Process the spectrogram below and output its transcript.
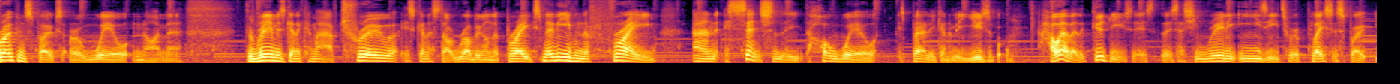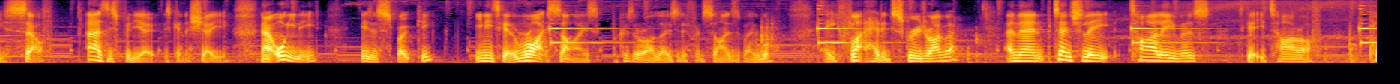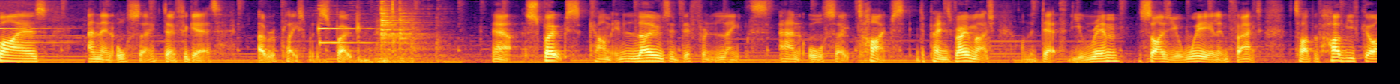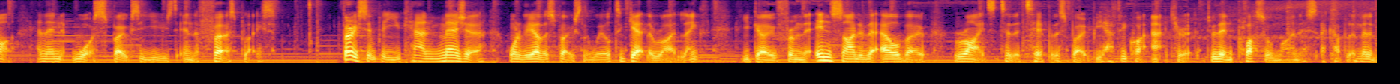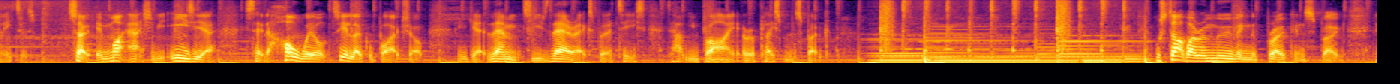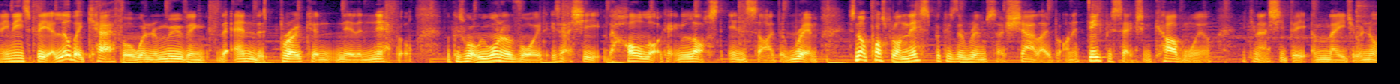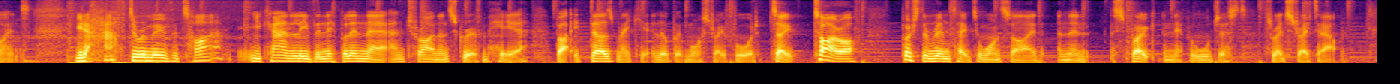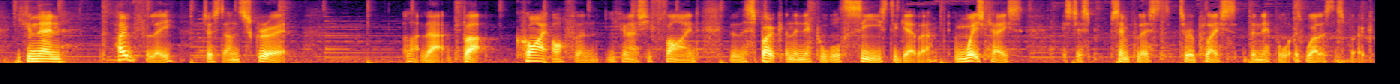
Broken spokes are a wheel nightmare. The rim is going to come out of true, it's going to start rubbing on the brakes, maybe even the frame, and essentially the whole wheel is barely going to be usable. However, the good news is that it's actually really easy to replace a spoke yourself, as this video is going to show you. Now, all you need is a spoke key. You need to get the right size because there are loads of different sizes available. A flat-headed screwdriver, and then potentially tyre levers to get your tyre off, pliers, and then also, don't forget, a replacement spoke. Now, spokes come in loads of different lengths and also types. It depends very much on the depth of your rim, the size of your wheel, in fact, the type of hub you've got, and then what spokes are used in the first place. Very simply, you can measure one of the other spokes on the wheel to get the right length. You go from the inside of the elbow right to the tip of the spoke, but you have to be quite accurate to within plus or minus a couple of millimeters. So it might actually be easier to take the whole wheel to your local bike shop and get them to use their expertise to help you buy a replacement spoke. Start by removing the broken spoke. Now you need to be a little bit careful when removing the end that's broken near the nipple because what we want to avoid is actually the whole lot getting lost inside the rim. It's not possible on this because the rim's so shallow, but on a deeper section carbon wheel, it can actually be a major annoyance. You don't have to remove the tyre. You can leave the nipple in there and try and unscrew it from here, but it does make it a little bit more straightforward. So tyre off, push the rim tape to one side, and then the spoke and nipple will just thread straight out. You can then hopefully just unscrew it like that. But quite often you can actually find that the spoke and the nipple will seize together, in which case it's just simplest to replace the nipple as well as the spoke.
